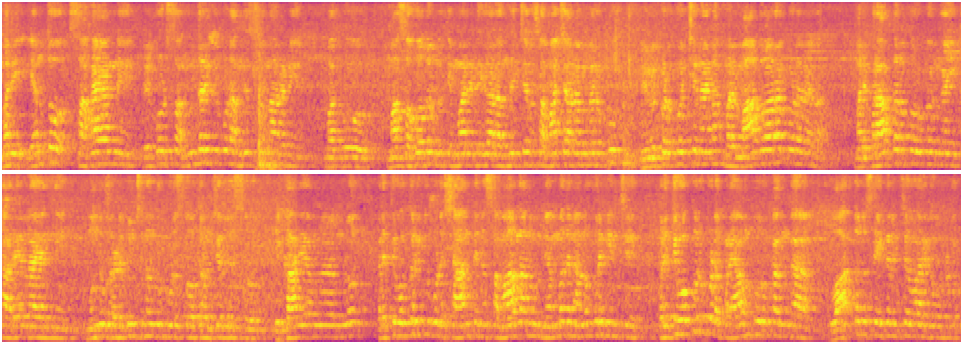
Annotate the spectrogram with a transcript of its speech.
మరి ఎంతో సహాయాన్ని రిపోర్ట్స్ అందరికీ కూడా అందిస్తున్నారని మాకు మా సహోదరులు తిమ్మారెడ్డి గారు అందించిన సమాచారం మేరకు మేము ఇక్కడికి వచ్చినైనా మరి మా ద్వారా కూడా నేను మరి ప్రార్థన పూర్వకంగా ఈ కార్యాలయాన్ని ముందుకు నడిపించినందుకు కూడా స్తోత్రం చెల్లిస్తూ ఈ కార్యాలయంలో ప్రతి ఒక్కరికి కూడా శాంతిని సమాధానం నెమ్మదిని అనుగ్రహించి ప్రతి ఒక్కరు కూడా ప్రేమపూర్వకంగా వార్తలు సేకరించే వారిగా ఉండటం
